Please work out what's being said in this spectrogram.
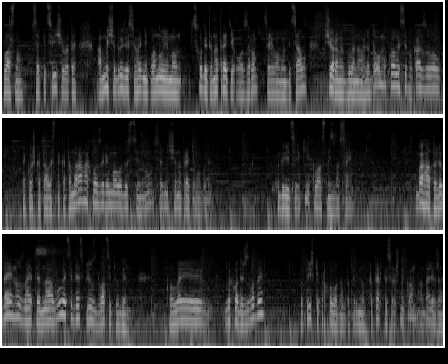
класно все підсвічувати. А ми ще, друзі, сьогодні плануємо сходити на третє озеро. Це я вам обіцяв. Вчора ми були на оглядовому колесі, показував. Також катались на катамаранах в озері молодості. Ну, сьогодні ще на третьому буде. Подивіться, який класний басейн. Багато людей, ну знаєте, на вулиці десь плюс 21. Коли виходиш з води, то трішки прохолодно, потрібно протертись рушником, а далі вже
